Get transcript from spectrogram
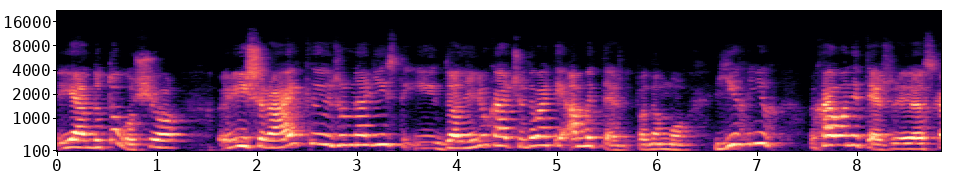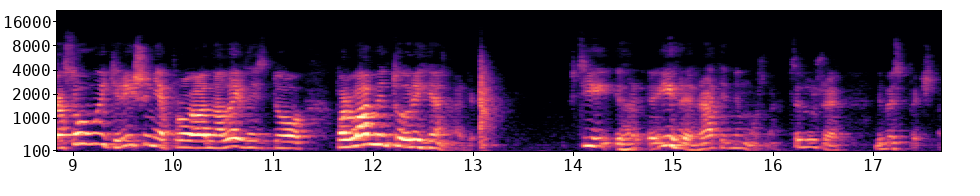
я до того, що і Шрайк, і журналіст, і Данилюк кажуть, що давайте, а ми теж подамо їхніх, хай вони теж е, скасовують рішення про належність до парламенту регіоналів. В ці ігри грати не можна. Це дуже небезпечно.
